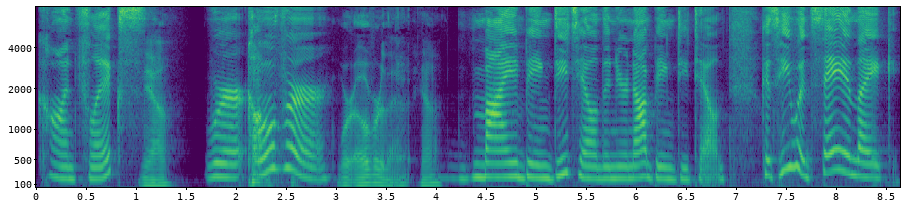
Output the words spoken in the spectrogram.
conflicts yeah, were Con- over we're over that. Yeah. my being detailed and you're not being detailed. Because he would say, like,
